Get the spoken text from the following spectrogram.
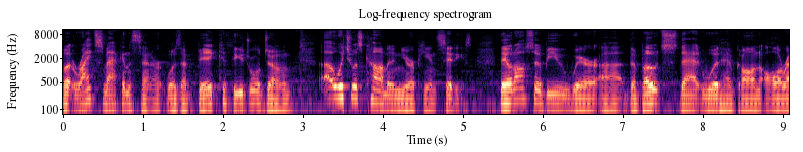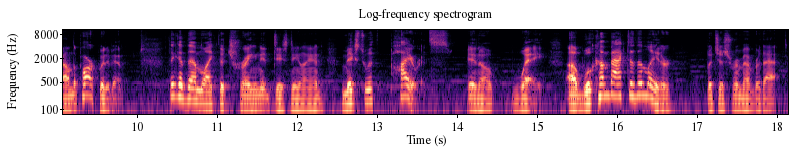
But right smack in the center was a big cathedral dome, uh, which was common in European cities. They would also be where uh, the boats that would have gone all around the park would have been. Think of them like the train at Disneyland mixed with pirates, in a way. Uh, we'll come back to them later, but just remember that.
